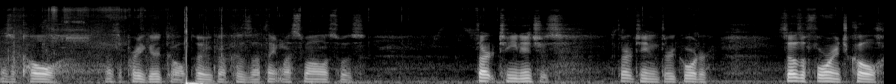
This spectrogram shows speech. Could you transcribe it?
that a cull. That's a pretty good cull too, because I think my smallest was 13 inches, 13 and 3 quarter. So it was a 4 inch cull.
